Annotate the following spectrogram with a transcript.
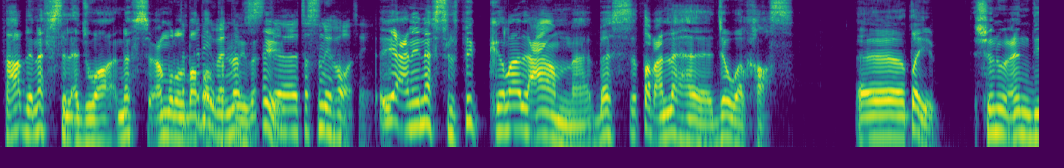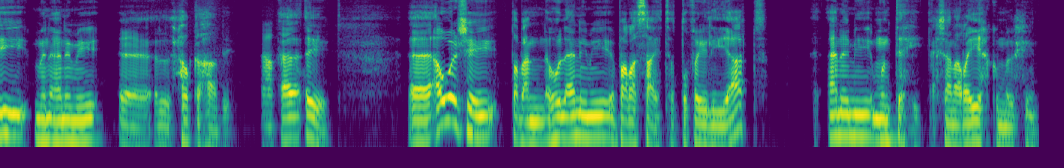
فهذا نفس الأجواء نفس عمر البطل تقريبا تقريبا, نفس إيه. تصنيفاته. يعني نفس الفكرة العامة بس طبعا لها جو الخاص. آه طيب شنو عندي من أنمي آه الحلقة هذه؟ نعم. آه إيه. آه أول شيء طبعا هو الأنمي باراسايت الطفيليات. أنمي منتهي عشان أريحكم الحين.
